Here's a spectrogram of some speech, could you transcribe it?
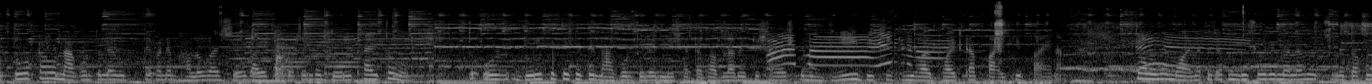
এতটাও নাগরদোলায় উঠতে মানে ভালোবাসে, বাড়িতে প্রচণ্ড দোল খায় তো তো ওর দোল খেতে খেতে নাগর দোলের নেশাটা ভাবলাম, একটু সাহস করে দিয়েই দেখি কী হয়, ভয়টা পায় কি পায় না। তো আমাদের ময়নাতে যখন বিশ্বরী মেলা হচ্ছিল, তখন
